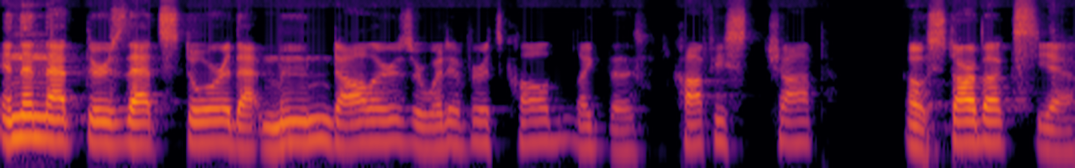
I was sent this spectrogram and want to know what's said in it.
And then that there's that store, that Moon Dollars or whatever it's called, like the coffee shop. Oh, Starbucks, yeah.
